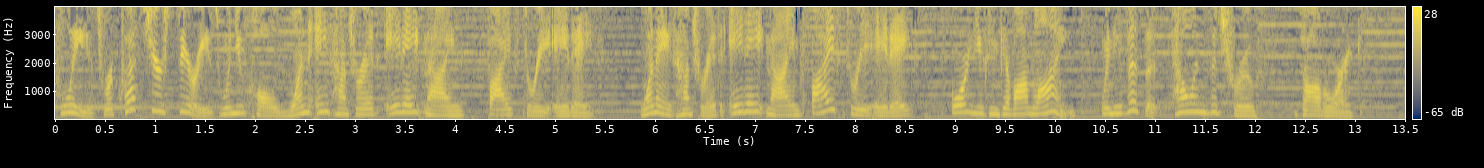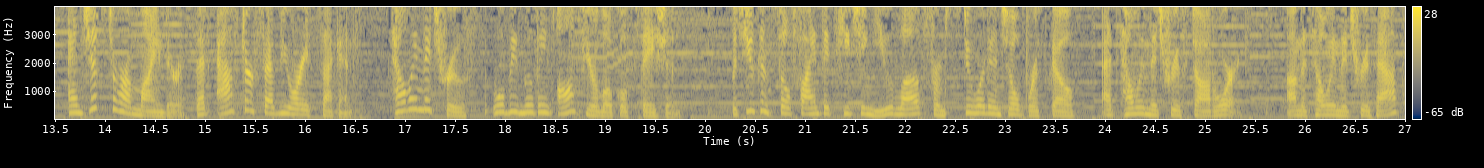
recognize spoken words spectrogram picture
Please request your series when you call 1-800-889-5388. 1-800-889-5388 or you can give online when you visit tellingthetruth.org. And just a reminder that after February 2nd, Telling the Truth will be moving off your local station. But you can still find the teaching you love from Stuart and Jill Briscoe at tellingthetruth.org, on the Telling the Truth app,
